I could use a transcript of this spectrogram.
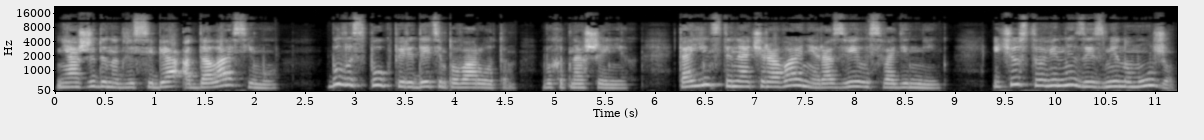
неожиданно для себя отдалась ему, был испуг перед этим поворотом в их отношениях. Таинственное очарование развеялось в один миг, и чувство вины за измену мужу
